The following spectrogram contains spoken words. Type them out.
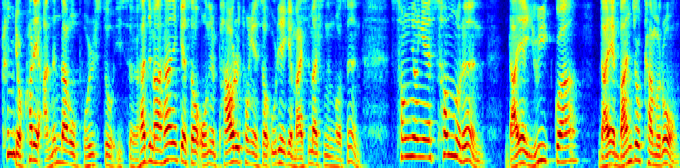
큰 역할이 안 된다고 보일 수도 있어요. 하지만 하나님께서 오늘 바울을 통해서 우리에게 말씀하시는 것은 성령의 선물은 나의 유익과 나의 만족함으로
